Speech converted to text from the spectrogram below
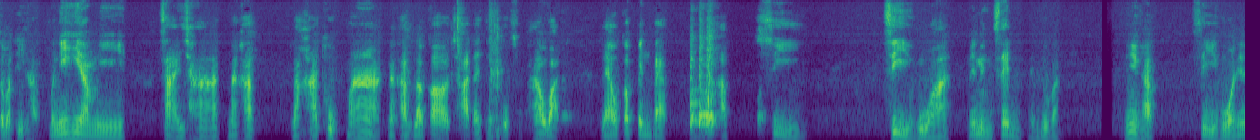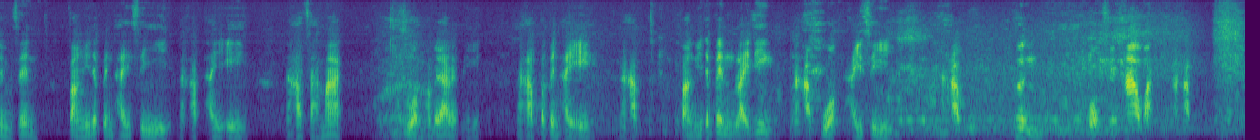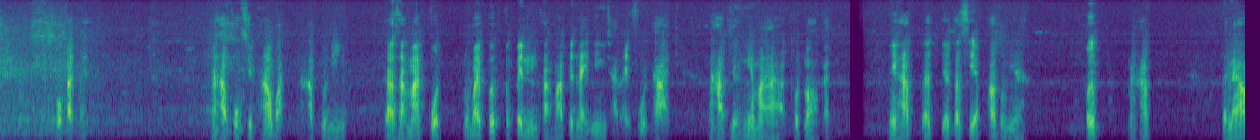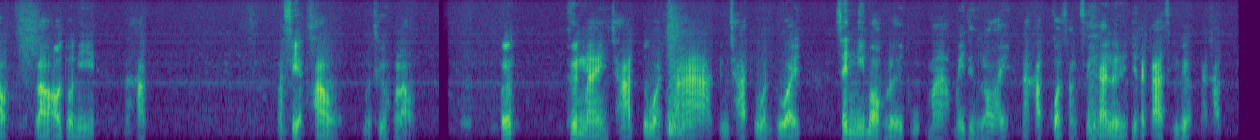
สวัสดีครับ วันนี้เฮียมีสายชาร์จนะครับ ราคาถูกมากนะครับ แล้วก็ชาร์จได้ถึง 65 วัตต์ แล้วก็เป็นแบบนะครับสี่สี่หัวในหนึ่งเส้นเดี๋ยวไปดูกัน นี่ครับสี่หัวในหนึ่งเส้น ฝั่งนี้จะเป็น Type C นะครับ Type A นะครับ สามารถสวมเข้าไปได้แบบนี้นะครับ ก็เป็น Type A นะครับ ฝั่งนี้จะเป็น Lightning นะครับ บวก Type C นะครับ ขึ้น 65 วัตต์นะครับโฟกัสไหมนะครับ65 วัตต์นะครับตัวนี้ แล้วสามารถกดลงไปปุ๊บก็เป็นสามารถเป็น Lightning ชาร์จ iPhone ได้นะครับ เดี๋ยวเฮียมาทดลองกัน นี่ครับเดี๋ยวจะเสียบเข้าตรงนี้ปุ๊บนะครับ แต่แล้วเราเอาตัวนี้นะครับ มาเสียบเข้ามือถือของเราปุ๊บขึ้นไหมชาร์จด่วนอ่าขึ้นชาร์จด่วนด้วย เส้นนี้บอกเลยถูกมากไม่ถึงร้อยนะครับ กดสั่งซื้อได้เลยที่ตะกร้าสีเหลืองนะครับ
